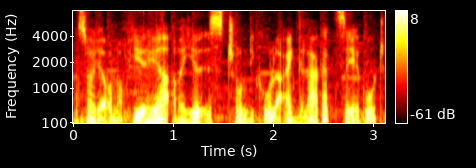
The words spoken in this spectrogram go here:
Das soll ja auch noch hierher, aber hier ist schon die Kohle eingelagert. Sehr gut.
